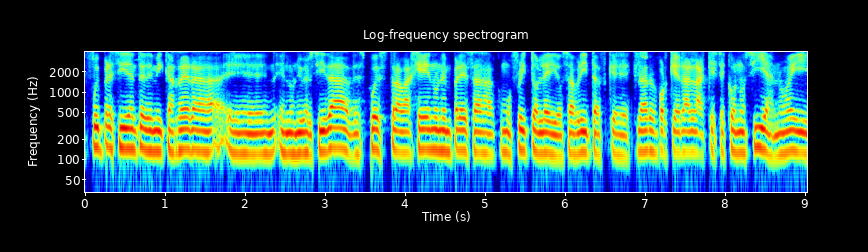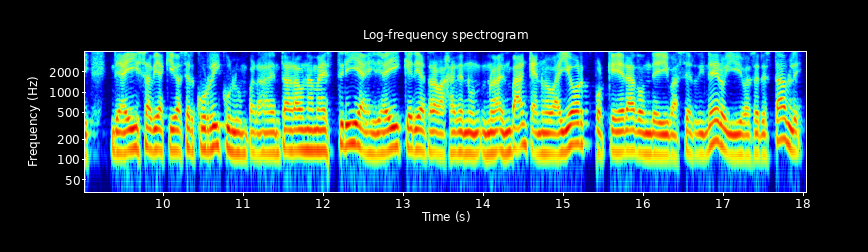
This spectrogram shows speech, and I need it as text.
fui presidente de mi carrera en, en, la universidad, después trabajé en una empresa como Frito Lay o Sabritas, que, claro. porque era la que se conocía, ¿no? Y de ahí sabía que iba a hacer currículum para entrar a una maestría y de ahí quería trabajar en, un, en banca en Nueva York porque era donde iba a ser dinero y iba a ser estable.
